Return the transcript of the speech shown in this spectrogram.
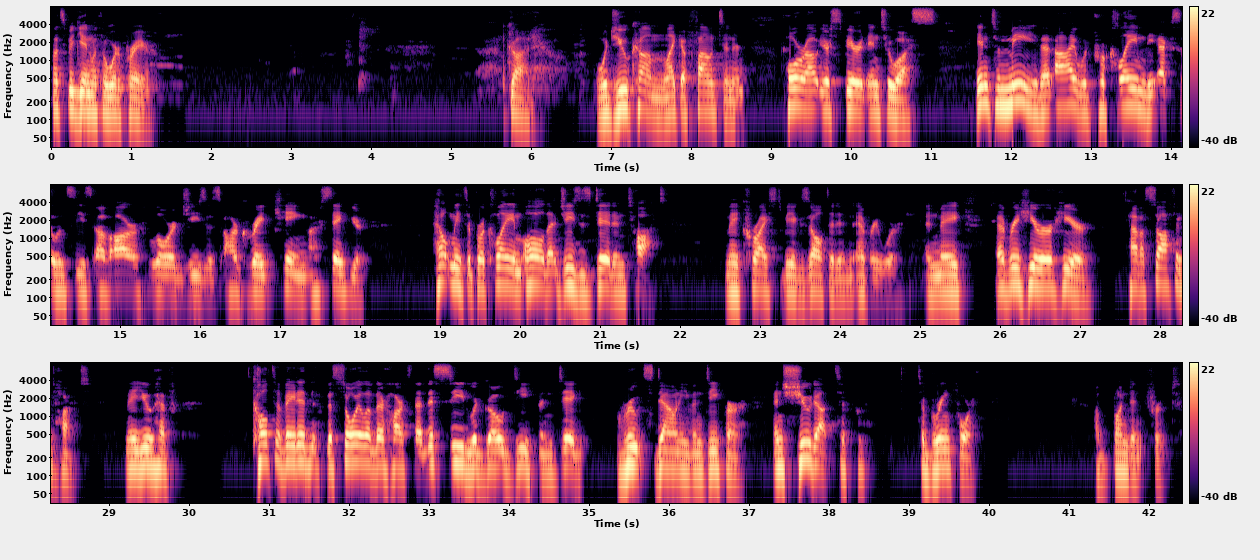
Let's begin with a word of prayer. God, would you come like a fountain and pour out your Spirit into us, into me, that I would proclaim the excellencies of our Lord Jesus, our great King, our Savior. Help me to proclaim all that Jesus did and taught. May Christ be exalted in every word, and may every hearer here have a softened heart. May you have cultivated the soil of their hearts that this seed would go deep and dig roots down even deeper and shoot up to, to bring forth abundant fruit,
